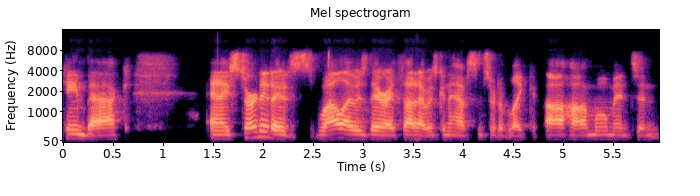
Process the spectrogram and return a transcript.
came back and i started as while i was there i thought i was going to have some sort of like aha moment and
